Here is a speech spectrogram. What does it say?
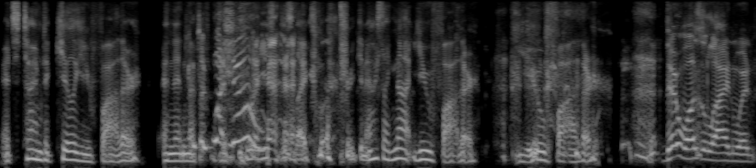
It's time to kill you, father. And then the, It's like, what? No. he's just like freaking out. He's like, Not you, father. You, father. There was a line when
